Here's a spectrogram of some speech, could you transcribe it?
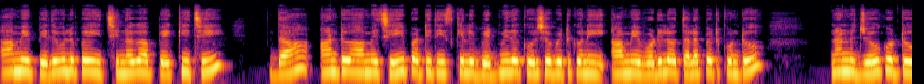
ఆమె పెదవులపై చిన్నగా పెక్కిచ్చి దా అంటూ ఆమె చేయి పట్టి తీసుకెళ్ళి బెడ్ మీద కూర్చోబెట్టుకుని ఆమె ఒడిలో తలపెట్టుకుంటూ నన్ను జోకొట్టు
